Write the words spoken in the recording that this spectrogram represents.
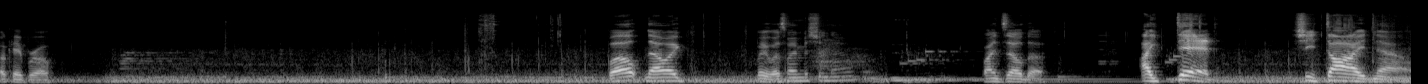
Okay bro. Well now I wait what's my mission now? Find Zelda. I did she died now.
